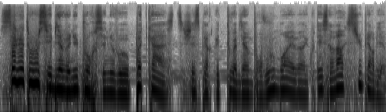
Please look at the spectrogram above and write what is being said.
Salut à tous et bienvenue pour ce nouveau podcast. J'espère que tout va bien pour vous. Moi, eh ben, écoutez, ça va super bien.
